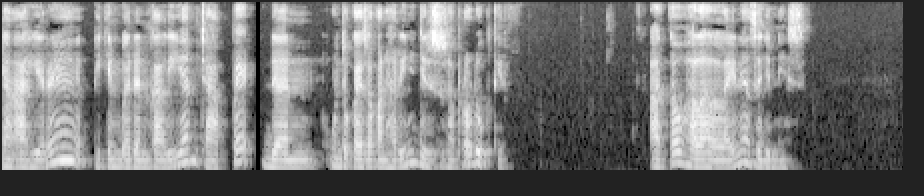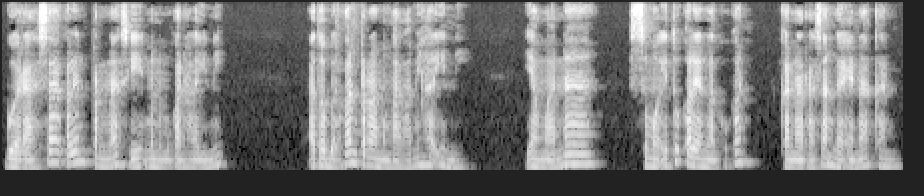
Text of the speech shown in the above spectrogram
Yang akhirnya bikin badan kalian capek dan untuk keesokan harinya jadi susah produktif. Atau hal-hal lainnya yang sejenis. Gue rasa kalian pernah sih menemukan hal ini, atau bahkan pernah mengalami hal ini yang mana semua itu kalian lakukan karena rasa nggak enakan.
